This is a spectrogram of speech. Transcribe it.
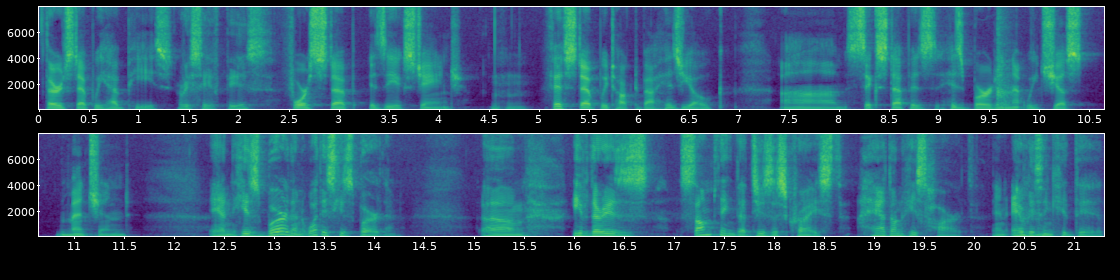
Third step, we have peace. receive peace. Fourth step is the exchange. Mhm. Fifth step, we talked about his yoke. Um, sixth step is his burden that we just mentioned. And his burden, what is his burden? Um, if there is something that Jesus Christ had on his heart and everything he did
